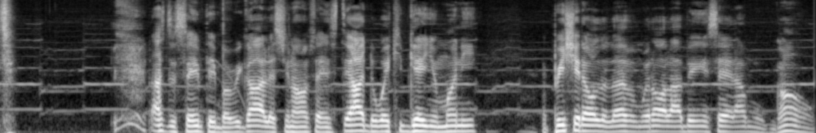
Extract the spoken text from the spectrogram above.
That's the same thing but regardless you know what i'm saying? Stay out the way keep getting your money. Appreciate all the love and with all that being said i'm gone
